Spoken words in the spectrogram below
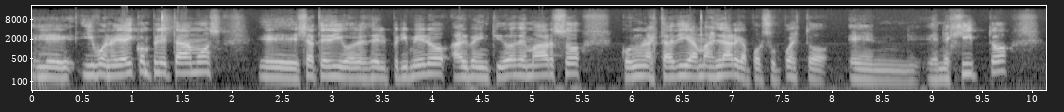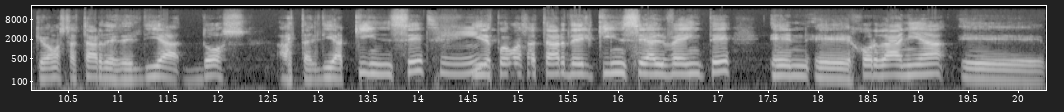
y bueno, y ahí completamos, ya te digo, desde el primero al 22 de marzo, con una estadía más larga, por supuesto, en, Egipto, que vamos a estar desde el día 2 hasta el día 15, y después vamos a estar del 15 al 20 en eh, Jordania. Eh,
